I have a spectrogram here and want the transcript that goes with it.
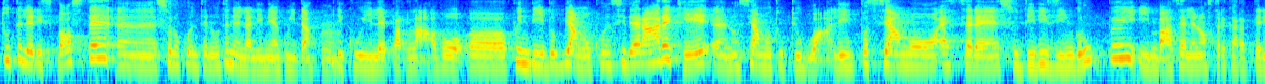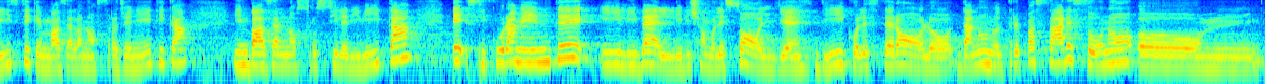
tutte le risposte eh, sono contenute nella linea guida mm. di cui le parlavo, uh, quindi dobbiamo considerare che eh, non siamo tutti uguali, possiamo essere suddivisi in gruppi in base alle nostre caratteristiche, in base alla nostra genetica, in base al nostro stile di vita e sicuramente i livelli, diciamo le soglie di colesterolo da non oltrepassare sono ehm,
